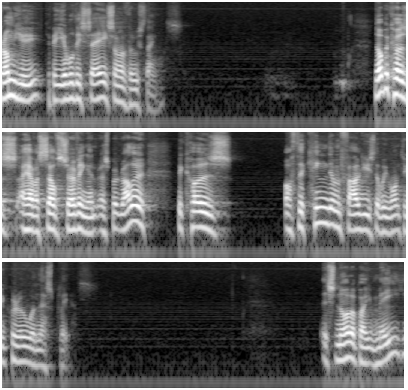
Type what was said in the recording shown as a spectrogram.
from you to be able to say some of those things. Not because I have a self serving interest, but rather because of the kingdom values that we want to grow in this place. It's not about me.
